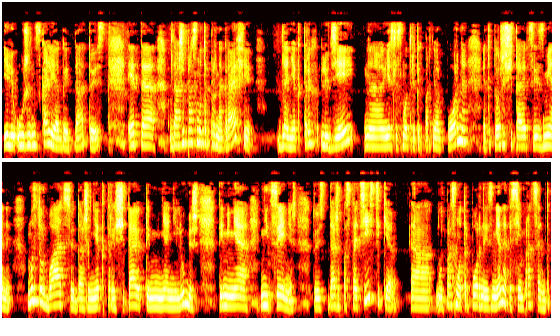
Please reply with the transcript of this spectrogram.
или ужин с коллегой, да, то есть это даже просмотр порнографии для некоторых людей, э, если смотрит их партнер порно, это тоже считается изменой. Мастурбацию даже некоторые считают, ты меня не любишь, ты меня не ценишь. То есть даже по статистике вот просмотр порно измены это 7%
